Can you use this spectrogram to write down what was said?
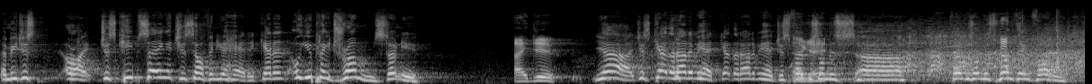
Let me just. All right, just keep saying it to yourself in your head. Get it? Oh, you play drums, don't you? I do. Yeah, just get that out of your head. Get that out of your head. Just focus Okay. on this. Uh, focus on this one thing for me.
